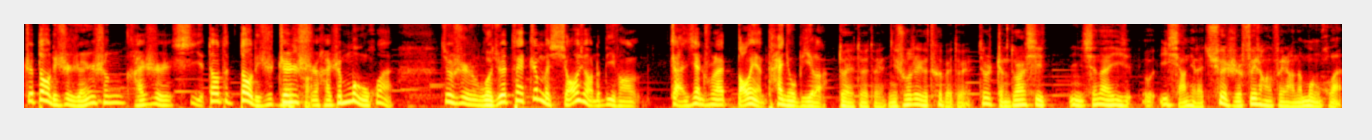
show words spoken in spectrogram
这到底是人生还是戏，到底到底是真实还是梦幻？就是我觉得在这么小小的地方展现出来，导演太牛逼了。对对对，你说这个特别对，就是整段戏，你现在一一想起来，确实非常非常的梦幻。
